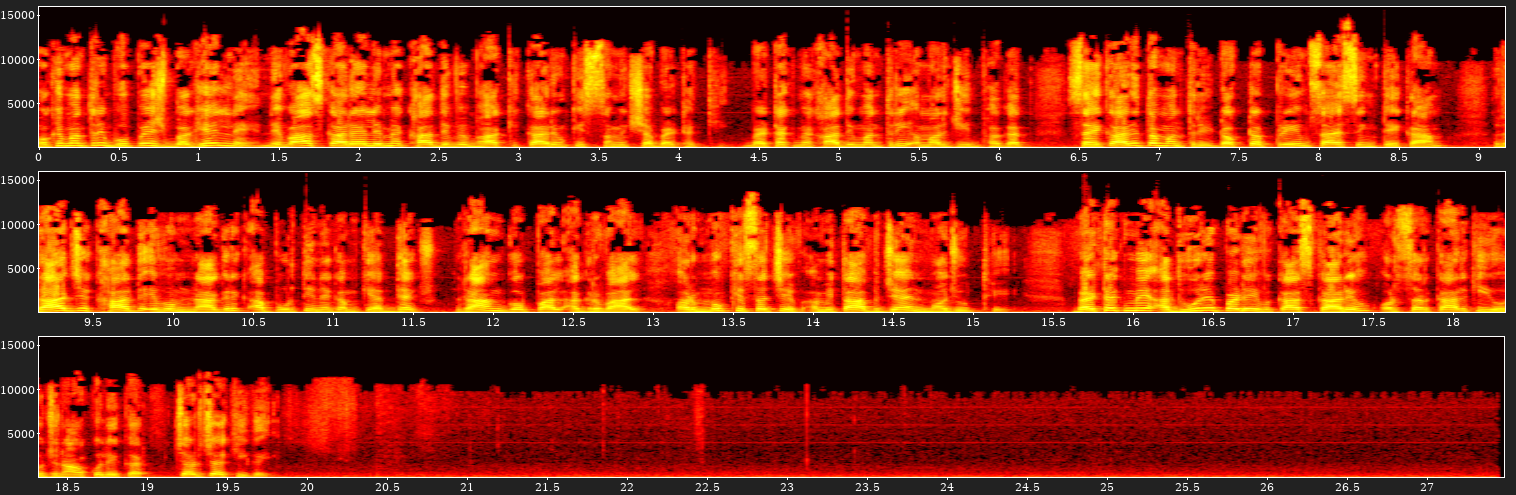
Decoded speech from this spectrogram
मुख्यमंत्री भूपेश बघेल ने निवास कार्यालय में खाद्य विभाग के कार्यों की समीक्षा बैठक की। बैठक में खाद्य मंत्री अमरजीत भगत, सहकारिता मंत्री डॉक्टर प्रेम साय सिंह टेकाम, राज्य खाद्य एवं नागरिक आपूर्ति निगम के अध्यक्ष राम गोपाल अग्रवाल और मुख्य सचिव अमिताभ जैन मौजूद थे। बैठक में अधूरे पड़े विकास कार्यों और सरकार की योजनाओं को लेकर चर्चा की गई।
